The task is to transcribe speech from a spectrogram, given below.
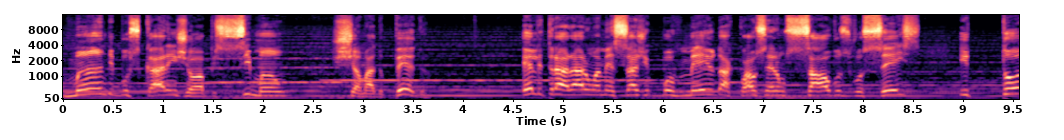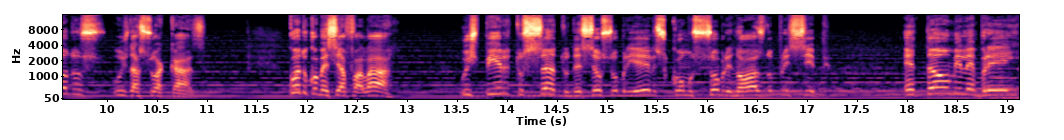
Mande buscar em Jope Simão, chamado Pedro. Ele trará uma mensagem por meio da qual serão salvos vocês e todos os da sua casa. Quando comecei a falar, o Espírito Santo desceu sobre eles como sobre nós no princípio. Então me lembrei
